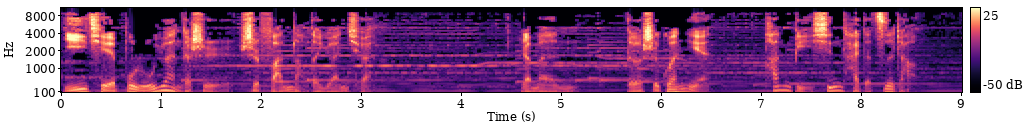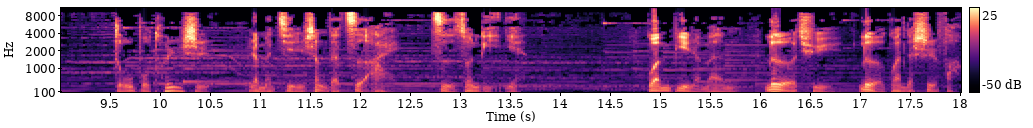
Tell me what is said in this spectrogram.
一切不如愿的事是烦恼的源泉。人们得失观念、攀比心态的滋长，逐步吞噬人们仅剩的自爱、自尊理念，关闭人们乐趣、乐观的释放。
